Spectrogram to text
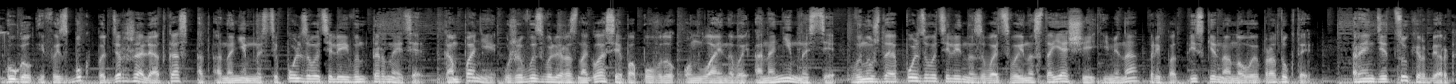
Google и Facebook поддержали отказ от анонимности пользователей в интернете. Компании уже вызвали разногласия по поводу онлайновой анонимности, вынуждая пользователей называть свои настоящие имена при подписке на новые продукты. Рэнди Цукерберг,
